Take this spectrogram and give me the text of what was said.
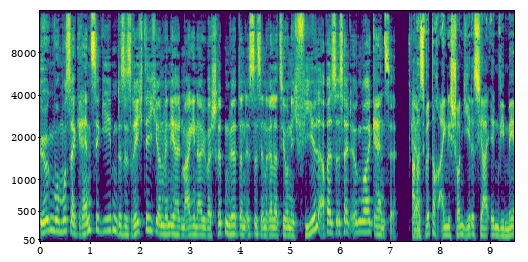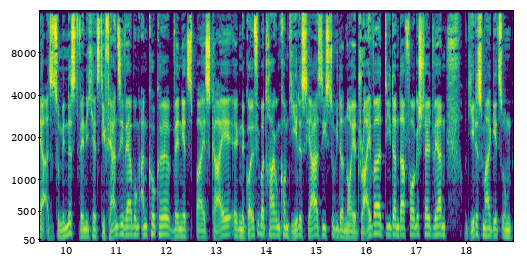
Irgendwo muss er Grenze geben, das ist richtig. Und wenn die halt marginal überschritten wird, dann ist es in Relation nicht viel, aber es ist halt irgendwo eine Grenze. Aber es wird doch eigentlich schon jedes Jahr irgendwie mehr. Also zumindest, wenn ich jetzt die Fernsehwerbung angucke, wenn jetzt bei Sky irgendeine Golfübertragung kommt, jedes Jahr siehst du wieder neue Driver, die dann da vorgestellt werden. Und jedes Mal geht's um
